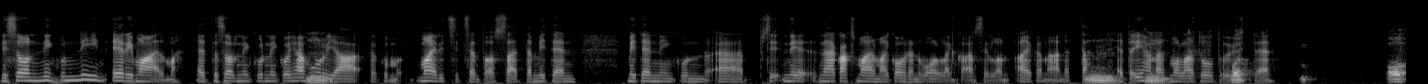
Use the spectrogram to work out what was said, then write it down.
niin se on niin, kuin niin eri maailma, että se on niin kuin, niin kuin ihan mm. hurjaa, mm. kun mainitsit sen tuossa, että miten, miten niin kuin, ää, ne, nämä kaksi maailmaa ei kohdannut ollenkaan silloin aikanaan, että, mm. että ihanaa, mm. että me ollaan tultu Mut, yhteen. On,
